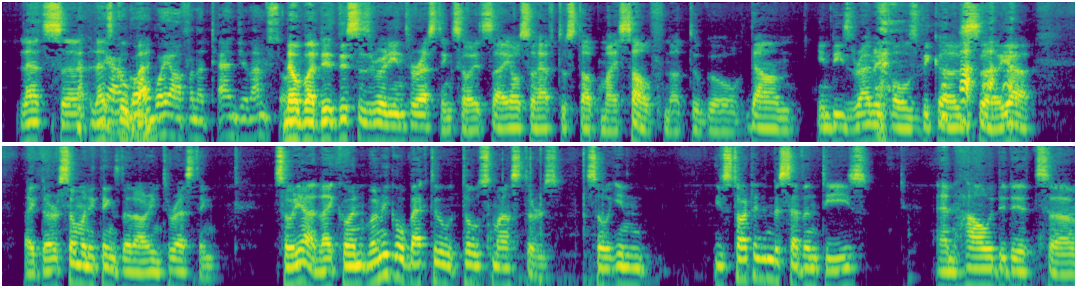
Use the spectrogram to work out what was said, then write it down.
let's uh, let's yeah, go I'm going back. way off on a tangent. I'm sorry. No, but this is really interesting. So it's I also have to stop myself not to go down in these rabbit holes because uh, yeah, like there are so many things that are interesting. So yeah, like when when we go back to Toastmasters, so in you started in the seventies, and how did it uh,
